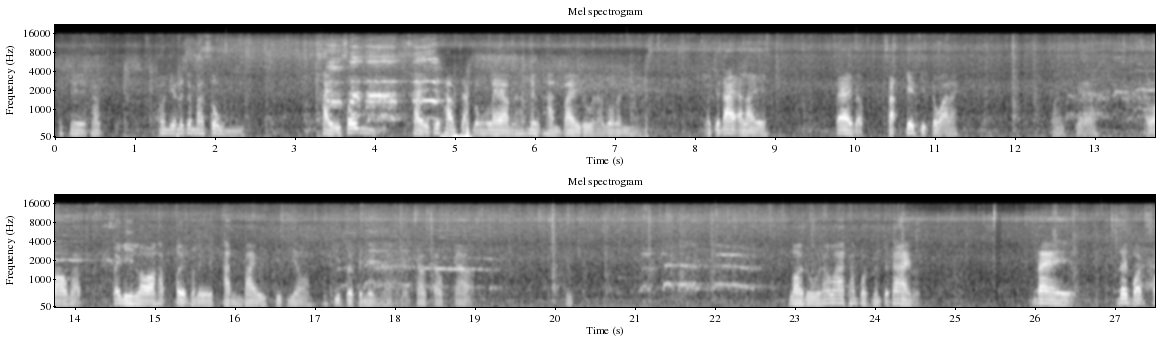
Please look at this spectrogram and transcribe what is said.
โอเคครับวันนี้เราจะมาสุ่มไข่ส้มไข่ที่ทำจากโรงแรมนะครับหนึ่งพันใบดูนะว่ามันมันจะได้อะไร ได้แบบสัตว์เทพกี่ตัวนะ โอเคเราแบบไม่รีรอครับ เปิดมาเลยพันใบทีเดียวเมื่อกี้เปิดเป็นหนึ่งแล้วเดี๋ยวเก้าเก้าเก้ารอดูนะว่าทั้งหมดมันจะได้แบบ ได้ได้บอสไฟ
